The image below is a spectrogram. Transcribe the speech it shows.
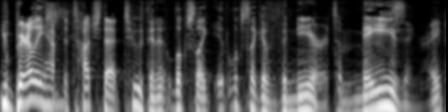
you barely have to touch that tooth and it looks like it looks like a veneer. It's amazing, right?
